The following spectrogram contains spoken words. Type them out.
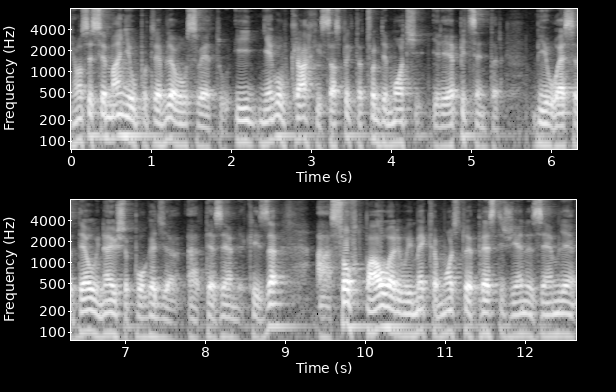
I on se sve manje upotrebljava u svetu. I njegov krah iz aspekta tvrde moći, jer je epicentar bio u SAD-u i najviše pogađa te zemlje kriza, A soft power ili meka moć, to je prestiž njene zemlje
